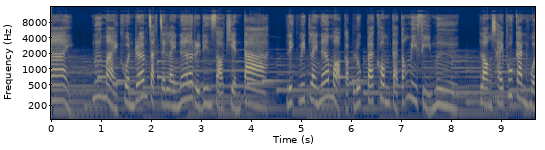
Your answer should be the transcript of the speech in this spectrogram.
ง่าย มือใหม่ควรเริ่มจากเจลไลเนอร์หรือดินสอเขียนตาลิควิดไลเนอร์เหมาะกับลุคแบ็คคมแต่ต้องมีฝีมือ ลองใช้ผู้กันหัว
